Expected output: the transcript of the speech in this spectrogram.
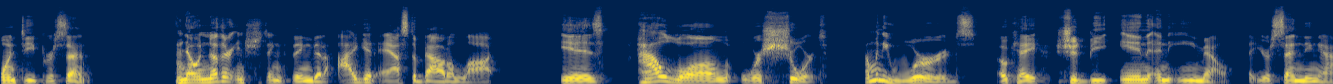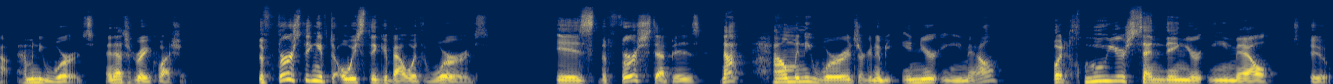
20%. Now, another interesting thing that I get asked about a lot is how long or short, how many words, okay, should be in an email that you're sending out? How many words? And that's a great question. The first thing you have to always think about with words is the first step is not how many words are going to be in your email, but who you're sending your email to.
